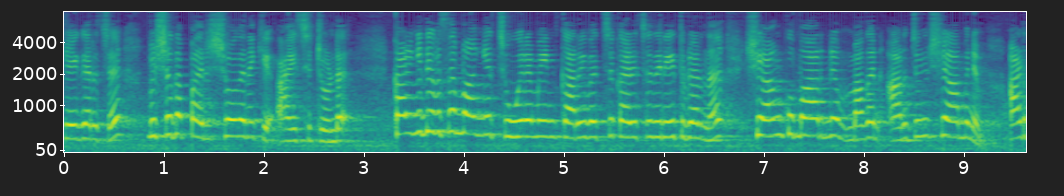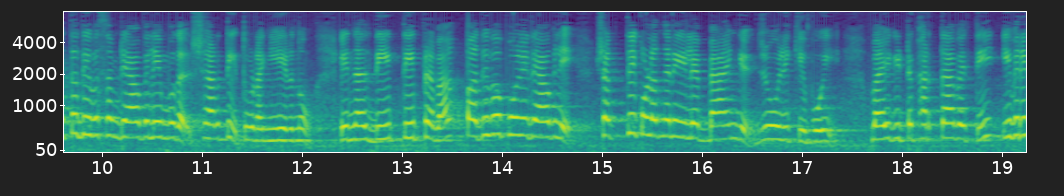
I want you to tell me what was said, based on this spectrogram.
ശേഖരിച്ച് വിശദ പരിശോധനയ്ക്ക് അയച്ചിട്ടുണ്ട്. കഴിഞ്ഞ ദിവസം വാങ്ങിയ ചൂരമീൻ കറി വെച്ച് കഴിച്ചതിനെ തുടർന്ന് ശ്യാംകുമാറിനും മകൻ അർജുൻ ശ്യാമിനും അടുത്ത ദിവസം രാവിലെ മുതൽ ഛർദി തുടങ്ങിയിരുന്നു. എന്നാൽ ദീപ്തി പ്രഭ പതിവ് പോലെ രാവിലെ ശക്തി ശക്തികുളങ്ങരയിലെ ബാങ്കിൽ ജോലിക്ക് പോയി. വൈകിട്ട് ഭർത്താവ് എത്തി ഇവരെ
